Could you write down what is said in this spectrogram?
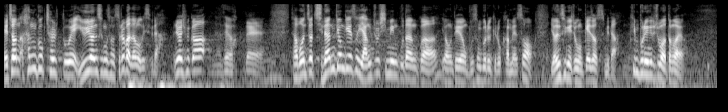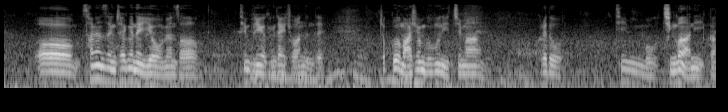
대전 한국철도의 유연승 선수를 만나보겠습니다. 안녕하십니까? 안녕하세요. 네. 자 먼저 지난 경기에서 양주 시민구단과 0대0 무승부를 기록하면서 연승이 조금 깨졌습니다. 팀 분위기 좀 어떤가요? 어, 3연승 최근에 이어오면서 팀 분위기가 굉장히 좋았는데 조금 아쉬운 부분이 있지만 그래도 팀 뭐 진 건 아니니까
